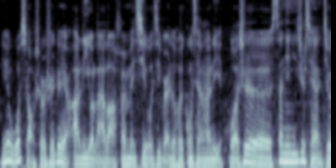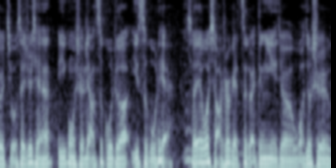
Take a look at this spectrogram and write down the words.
因为我小时候是这样，案例又来了。反正每期我基本上都会贡献案例。我是三年级之前，就是九岁之前，一共是两次骨折，一次骨裂。所以我小时候给自个儿定义就是我就是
